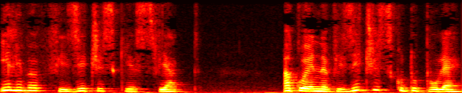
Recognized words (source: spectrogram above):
или в физическия свят. Ако е на физическото поле,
